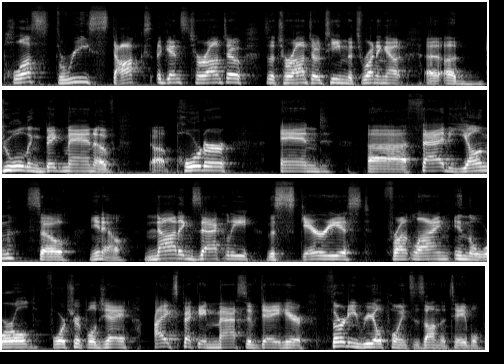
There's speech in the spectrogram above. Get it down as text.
plus three stocks against Toronto. It's a Toronto team that's running out a, a dueling big man of uh, Porter and uh, Thad Young, so you know, not exactly the scariest front line in the world for Triple J. I expect a massive day here. 30 real points is on the table.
